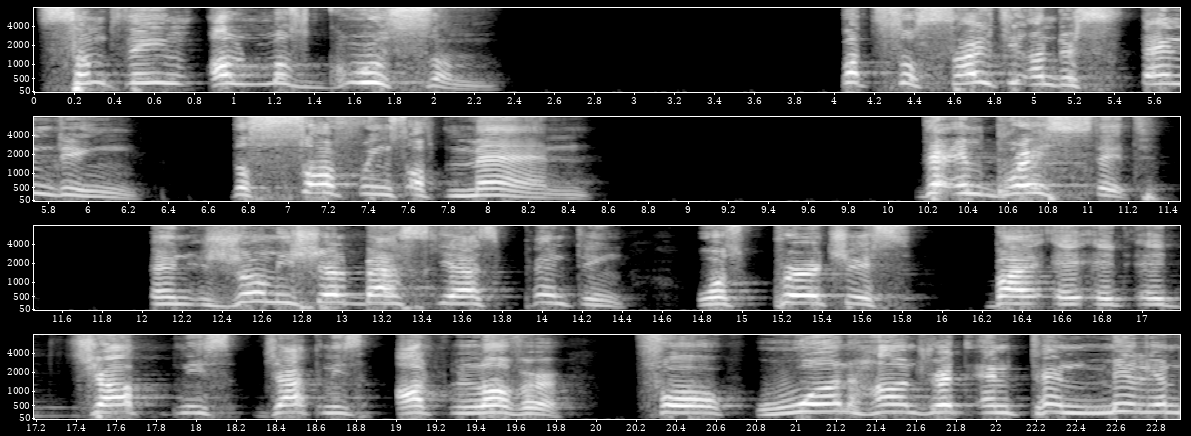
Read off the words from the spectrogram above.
Something almost gruesome. But society understanding the sufferings of man they embraced it. And Jean Michel Basquiat's painting was purchased by a, a, a Japanese, Japanese art lover for $110 million.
